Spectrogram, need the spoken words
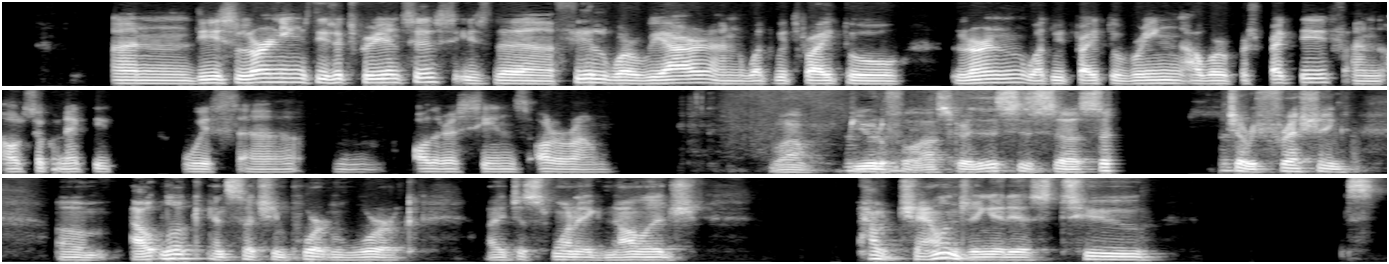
And these learnings these experiences is the field where we are and what we try to learn what we try to bring our perspective and also connect it with uh, mm, other scenes all around wow beautiful oscar this is uh, such, such a refreshing um, outlook and such important work I just want to acknowledge how challenging it is to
